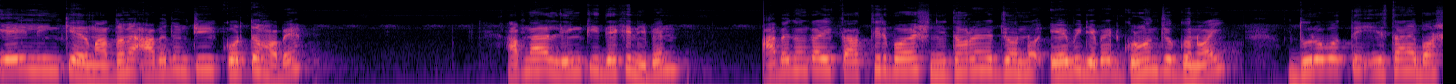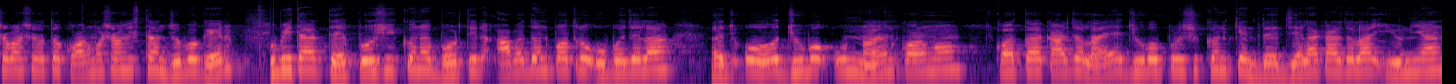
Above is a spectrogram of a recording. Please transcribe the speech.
এই লিঙ্কের মাধ্যমে আবেদনটি করতে হবে। আপনারা লিঙ্কটি দেখে নেবেন। আবেদনকারী প্রার্থীর বয়স নির্ধারণের জন্য এভিডেভিট গ্রহণযোগ্য নয়। দূরবর্তী স্থানে বসবাসরত কর্মসংস্থান যুবকের সুবিধার্থে প্রশিক্ষণে ভর্তির আবেদনপত্র উপজেলা ও যুব উন্নয়ন কর্মকর্তা কার্যালয়ে যুব প্রশিক্ষণ কেন্দ্রে জেলা কার্যালয় ইউনিয়ন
